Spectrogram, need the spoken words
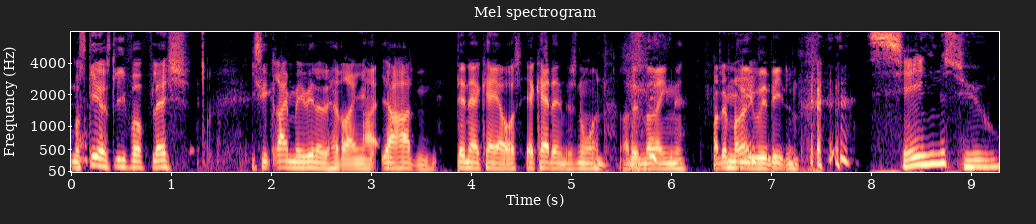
Måske også lige for flash. I skal ikke regne med, at I vinder det her, drenge. Nej. Jeg har den. Den her kan jeg også. Jeg kan den med snoren, og den med ringene. Og den må lige ude i bilen. Scene 7.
